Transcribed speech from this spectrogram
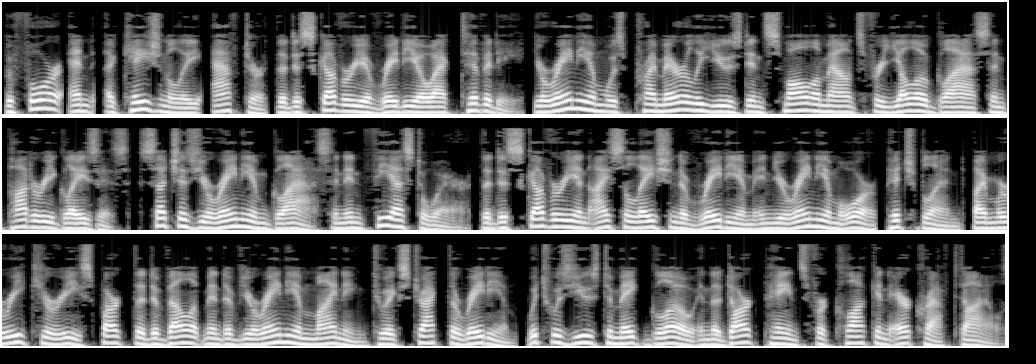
before and, occasionally, after the discovery of radioactivity, uranium was primarily used in small amounts for yellow glass and pottery glazes, such as uranium glass and in fiestaware. The discovery and isolation of radium in uranium ore pitchblende by Marie Curie sparked the development of uranium mining to extract the radium, which was used to make glow-in-the-dark paints for clock and aircraft dials.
